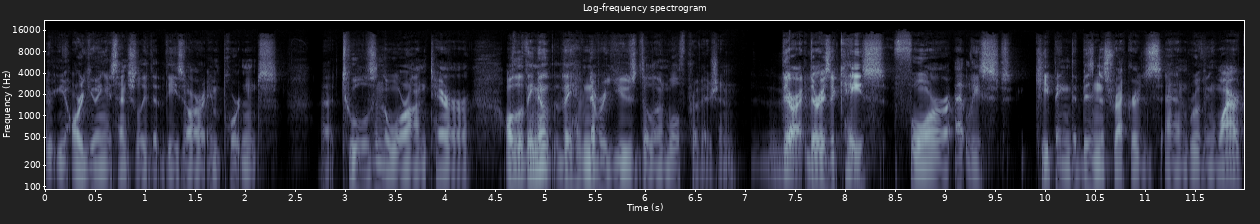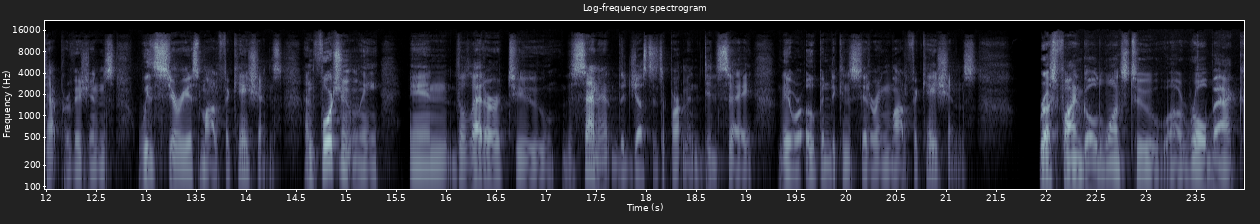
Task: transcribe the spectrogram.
you know, arguing essentially that these are important uh, tools in the war on terror, although they note that they have never used the lone wolf provision. There, there is a case for at least keeping the business records and roving wiretap provisions with serious modifications. Unfortunately, in the letter to the Senate, the Justice Department did say they were open to considering modifications. Russ Feingold wants to uh, roll back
